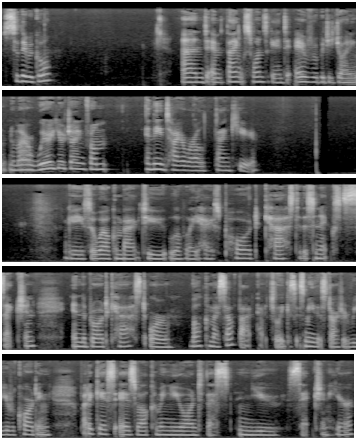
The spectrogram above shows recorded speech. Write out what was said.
So there we go. And um, thanks once again to everybody joining, no matter where you're joining from in the entire world. Thank you. Okay, so welcome back to Love Lighthouse podcast this next section in the broadcast, or welcome myself back actually, because it's me that started re recording, but I guess it is welcoming you onto this new section here.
